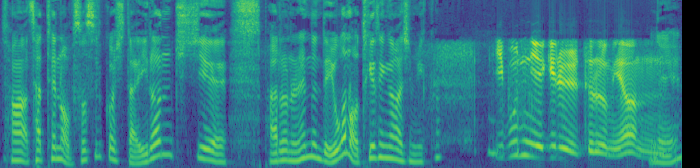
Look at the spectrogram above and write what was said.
사태는 없었을 것이다. 이런 취지의 발언을 했는데 이건 어떻게 생각하십니까? 이분 얘기를 들으면 네.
